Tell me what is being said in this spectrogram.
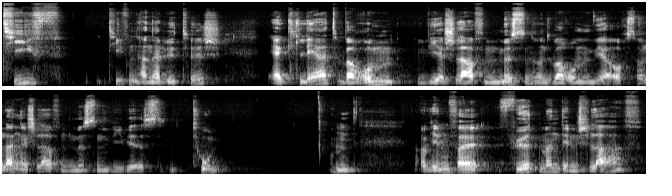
tief, tiefenanalytisch erklärt, warum wir schlafen müssen und warum wir auch so lange schlafen müssen, wie wir es tun. Und auf jeden Fall führt man den Schlaf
